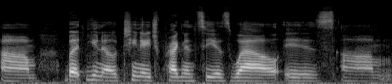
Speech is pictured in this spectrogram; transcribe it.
Um, but, you know, teenage pregnancy as well is, um,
